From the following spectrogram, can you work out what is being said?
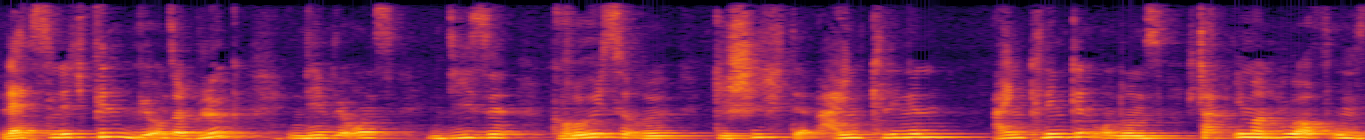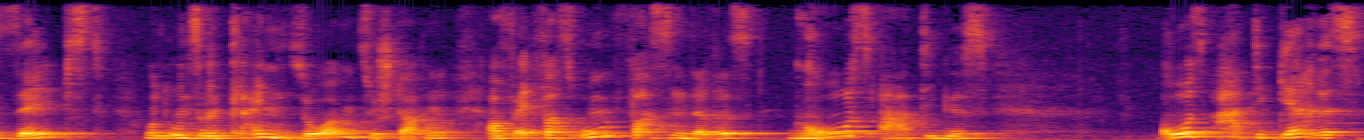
Letztlich finden wir unser Glück, indem wir uns in diese größere Geschichte einklingen, einklinken und uns statt immer nur auf uns selbst und unsere kleinen Sorgen zu starren, auf etwas Umfassenderes, Großartiges, Großartigeres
